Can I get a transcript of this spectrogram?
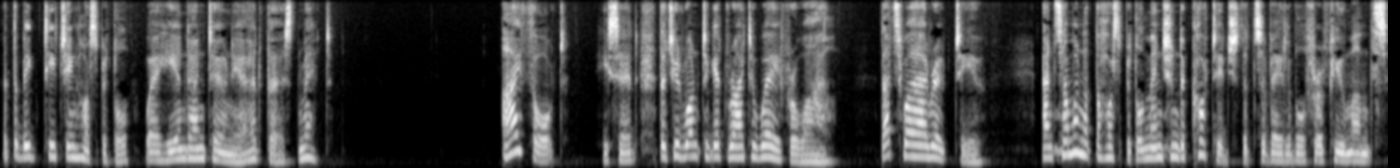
at the big teaching hospital where he and Antonia had first met. I thought, he said, that you'd want to get right away for a while. That's why I wrote to you. And someone at the hospital mentioned a cottage that's available for a few months.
